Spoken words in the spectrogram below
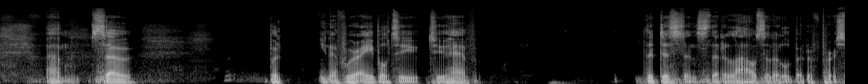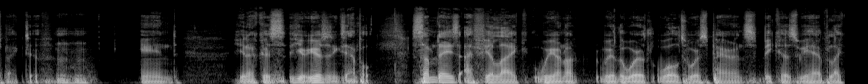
um, so, but you know, if we're able to to have the distance that allows a little bit of perspective, and you know, because here, here's an example. Some days I feel like we are not we're the world, world's worst parents because we have like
